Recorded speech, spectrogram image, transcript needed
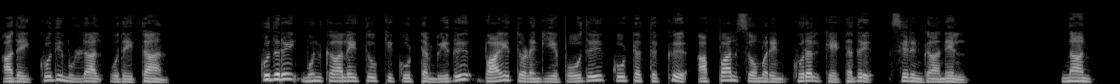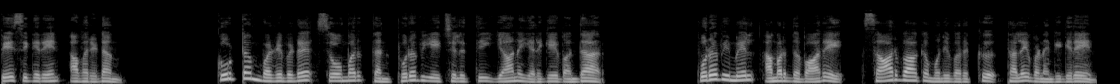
அதை குதிமுள்ளால் உதைத்தான். குதிரை முன்காலை தூக்கி கூட்டம் மீது பாயத் தொடங்கிய போது கூட்டத்துக்கு அப்பால் சோமரின் குரல் கேட்டது சிறுங்கானில் நான் பேசுகிறேன் அவரிடம் கூட்டம் வழிவிட சோமர் தன் புறவியைச் செலுத்தி யானை அருகே வந்தார். புறவி மேல் அமர்ந்தவாறே சார்வாக முனிவருக்கு தலை வணங்குகிறேன்.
